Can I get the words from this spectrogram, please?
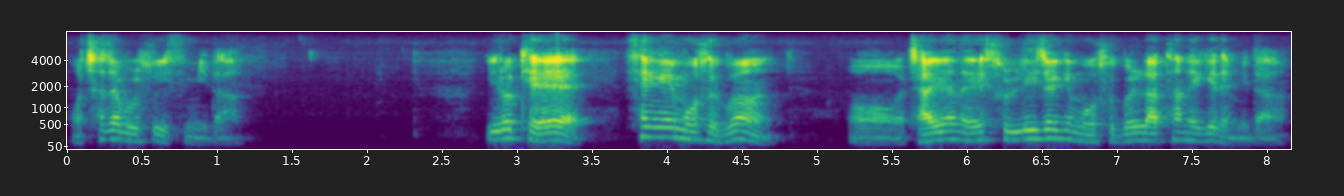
어, 찾아볼 수 있습니다. 이렇게 생의 모습은 어, 자연의 순리적인 모습을 나타내게 됩니다.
